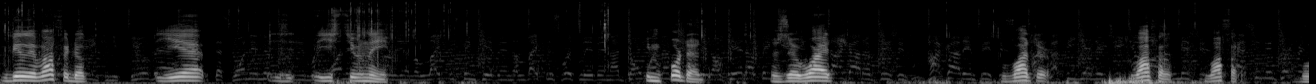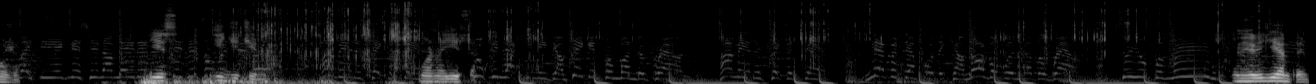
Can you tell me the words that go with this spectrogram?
Білий вафельок є їстівний. Important. The white water waffle wafer Боже. Is eating. Можна їсти. Інгредієнти.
